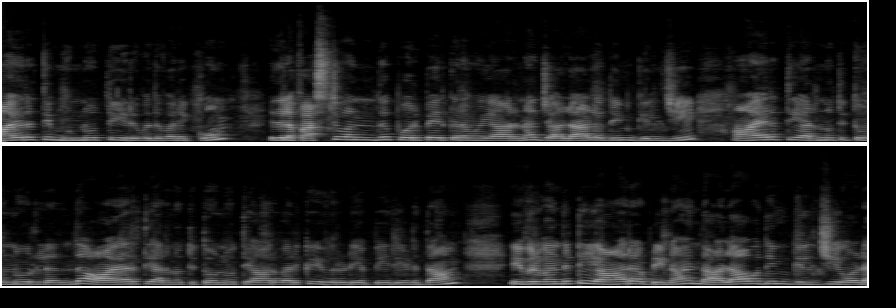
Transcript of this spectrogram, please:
ஆயிரத்தி முந்நூற்றி இருபது வரைக்கும். இதில் ஃபஸ்ட்டு வந்து பொறுப்பேற்கிறவங்க யாருன்னா ஜலாலுதீன் கில்ஜி. ஆயிரத்தி இரநூத்தி தொண்ணூறுலேருந்து ஆயிரத்தி இரநூத்தி தொண்ணூற்றி ஆறு வரைக்கும் இவருடைய பீரியட் தான். இவர் வந்துட்டு யார் அப்படின்னா இந்த அலாவுதீன் கில்ஜியோட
